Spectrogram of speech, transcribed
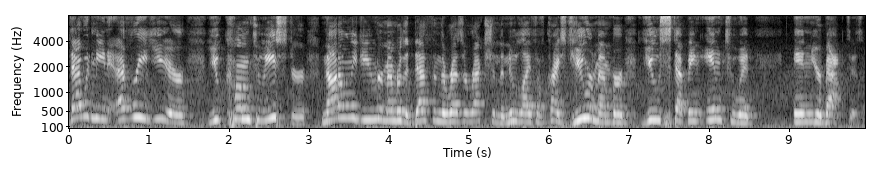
that would mean every year you come to Easter, not only do you remember the death and the resurrection, the new life of Christ, you remember you stepping into it in your baptism.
